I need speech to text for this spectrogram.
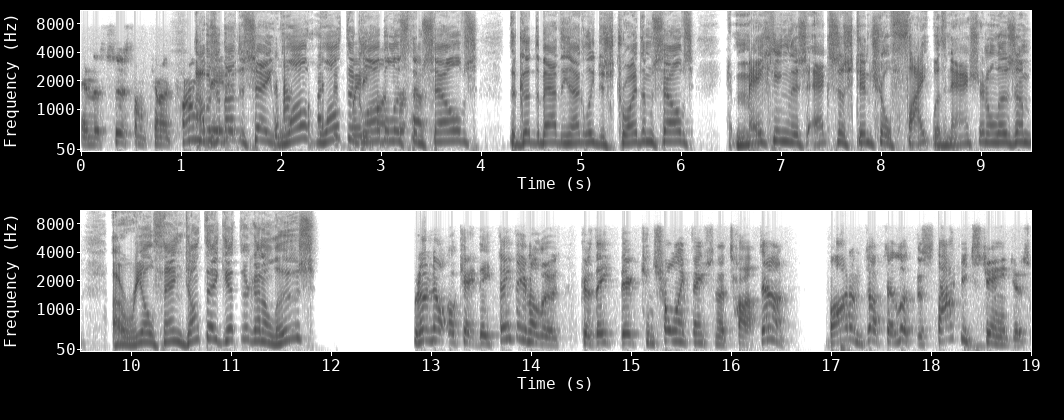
and the system can accommodate I was about to say, won't, won't the globalists themselves, the good, the bad, the ugly, destroy themselves, making this existential fight with nationalism a real thing? Don't they get they're going to lose? No, no, okay. They think they're going to lose because they, they're controlling things from the top down. Bottoms up, say, look, the stock exchanges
